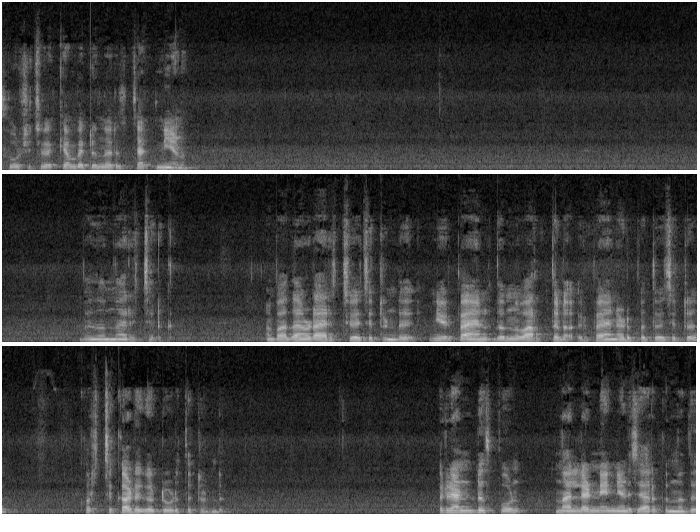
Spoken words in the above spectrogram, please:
സൂക്ഷിച്ചു വെക്കാൻ പറ്റുന്ന പറ്റുന്നൊരു ചട്നിയാണ്. ഇതൊന്ന് അരച്ചെടുക്കാം അപ്പോൾ അതവിടെ അരച്ച് വെച്ചിട്ടുണ്ട്. ഇനി ഒരു പാൻ ഇതൊന്ന് വറുത്തിടുക ഒരു പാൻ അടുപ്പത്ത് വെച്ചിട്ട് കുറച്ച് കടുക് ഇട്ട് കൊടുത്തിട്ടുണ്ട്. ഒരു രണ്ട് സ്പൂൺ നല്ലെണ്ണ തന്നെയാണ് ചേർക്കുന്നത്.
